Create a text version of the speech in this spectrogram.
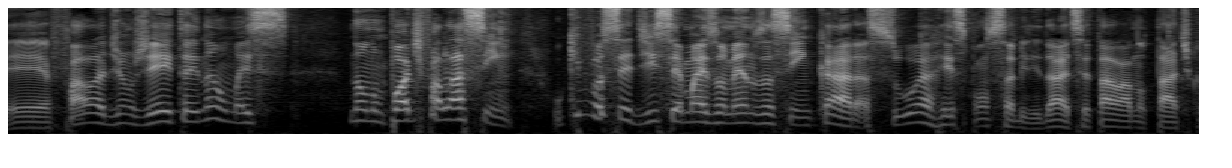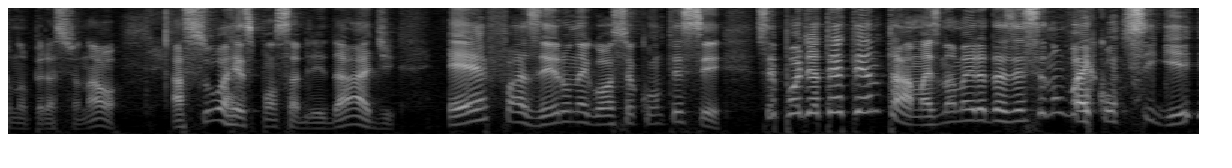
é, fala de um jeito aí, não, mas. Não, não pode falar assim. O que você disse é mais ou menos assim, cara, a sua responsabilidade, você está lá no tático, no operacional, a sua responsabilidade é fazer o negócio acontecer. Você pode até tentar, mas na maioria das vezes você não vai conseguir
